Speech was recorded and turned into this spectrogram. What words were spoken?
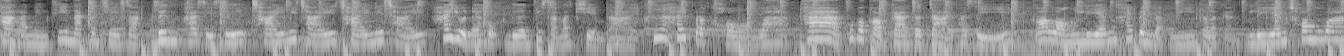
ทางอันหนึ่งที่นักบัญชีจะดึงภาษีซื้อใช้ไม่ใช้ใช้ไม่ใช้ ให้อยู่ใน 6 เดือนที่สามารถเคลมได้ เพื่อให้ประคองว่าถ้าผู้ประกอบการจะจ่ายภาษี ก็ลองเลี้ยงให้เป็นแบบนี้ก็แล้วกัน เลี้ยงช่องว่าง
